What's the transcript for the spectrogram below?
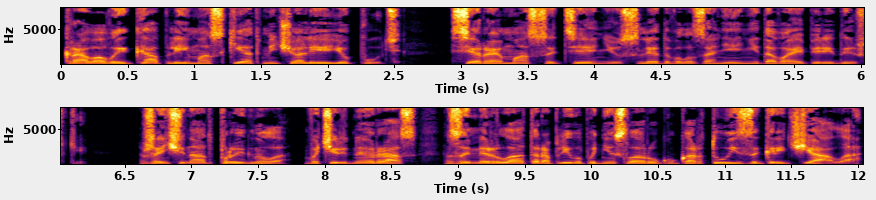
Кровавые капли и мазки отмечали ее путь. Серая масса тенью следовала за ней, не давая передышки. Женщина отпрыгнула в очередной раз, замерла, торопливо поднесла руку к рту и закричала.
